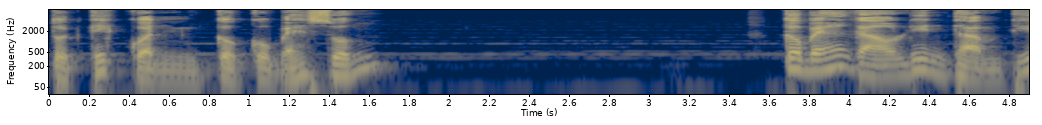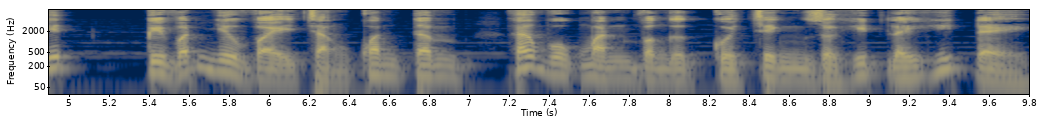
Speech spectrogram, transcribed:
tuột cái quần của cô bé xuống. Cô bé gào lên thảm thiết, Quý vẫn như vậy chẳng quan tâm, khắc vụt mạnh vào ngực của Trinh rồi hít lấy hít để.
